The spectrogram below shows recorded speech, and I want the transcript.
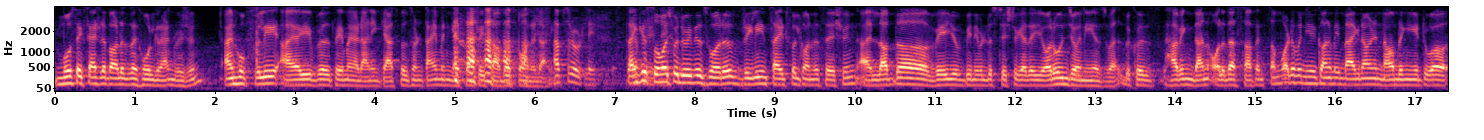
most excited about is the whole grand vision. And hopefully, I will pay my Adani gas bills on time and get some free Starbucks on Adani. absolutely Thank you so much for doing this, Gaurav. Really insightful conversation. I love the way you've been able to stitch together your own journey as well, because having done all of that stuff and somewhat of a new economy background and now bringing it to a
